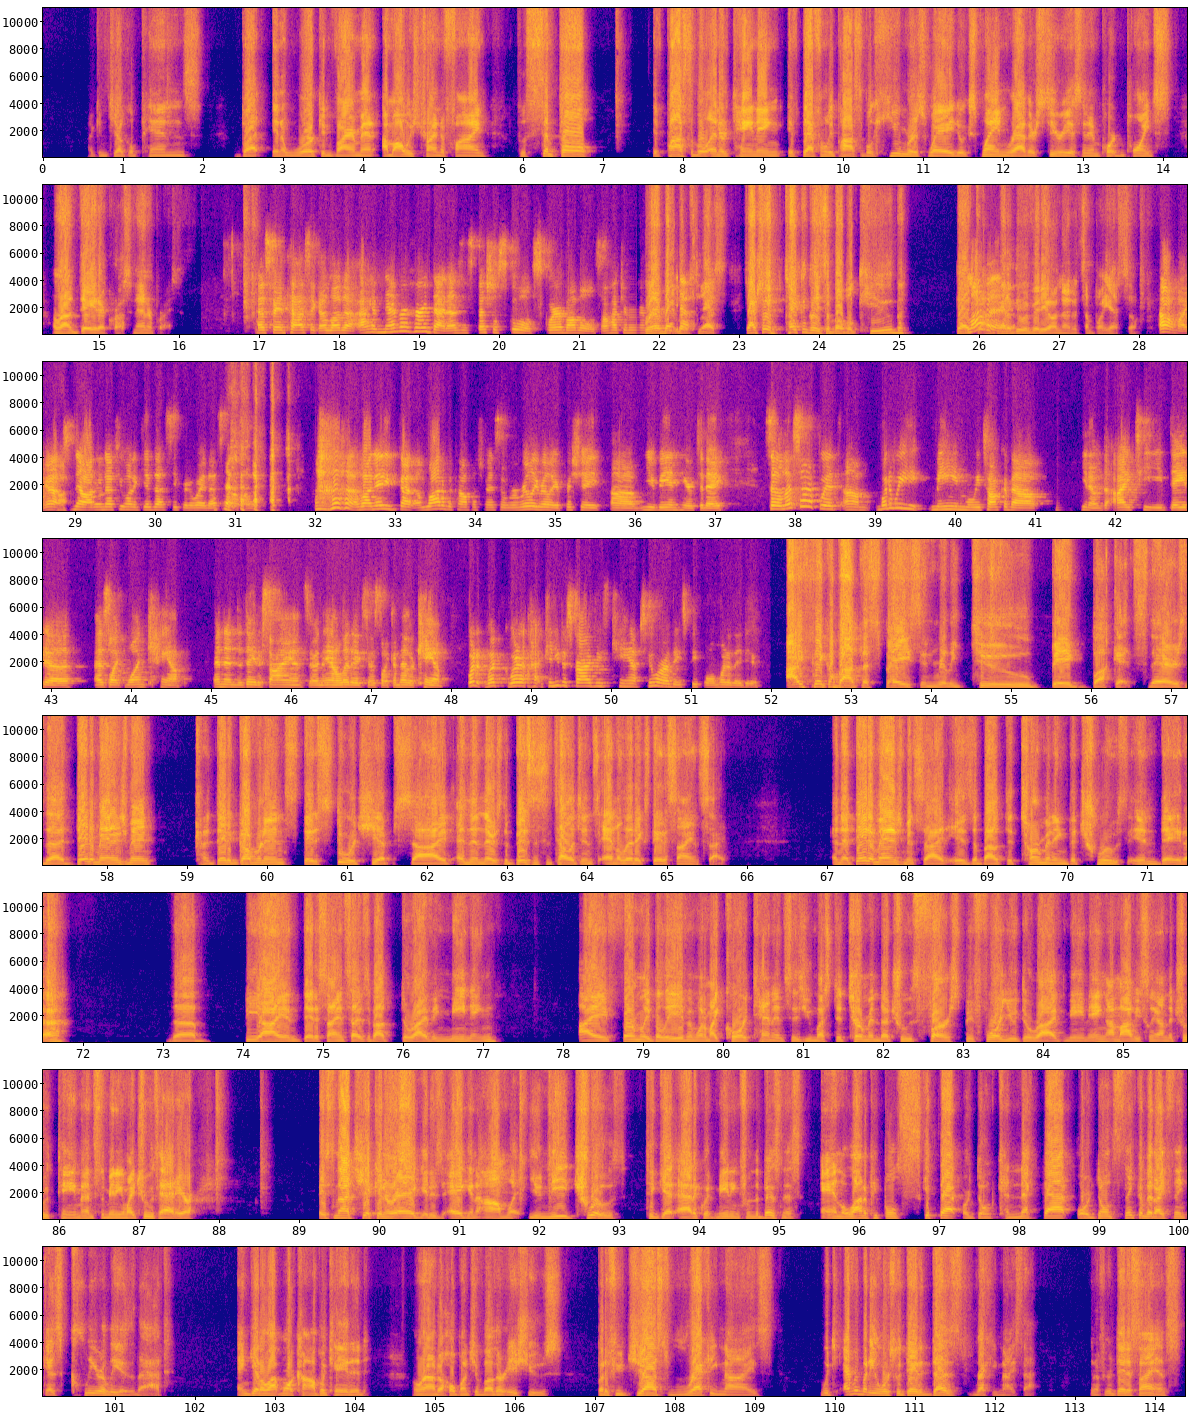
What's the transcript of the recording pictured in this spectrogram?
I can juggle pins. But in a work environment, I'm always trying to find the simple, if possible, entertaining, if definitely possible, humorous way to explain rather serious and important points around data across an enterprise. That's fantastic. I love that. I have never heard that as a special school. Square bubbles. I'll have to remember. Square bubbles. Yes. yes. It's actually technically it's a bubble cube, but Love I've got to do a video on that at some point. Yes. So. Oh my gosh! Uh, no, I don't know if you want to give that secret away. That's not. well, I know you've got a lot of accomplishments, so we really, really appreciate um, you being here today. So let's start with um, what do we mean when we talk about you know the IT data as like one camp, and then the data science and analytics as like another camp. What what what? How, can you describe these camps? Who are these people, and what do they do? I think about the space in really two big buckets. There's the data management, kind of data governance, data stewardship side, and then there's the business intelligence, analytics, data science side. And that data management side is about determining the truth in data. The BI and data science side is about deriving meaning. I firmly believe, and one of my core tenets is you must determine the truth first before you derive meaning. I'm obviously on the truth team, hence the meaning of my truth hat here. It's not chicken or egg, it is egg and omelet. You need truth to get adequate meaning from the business. And a lot of people skip that or don't connect that or don't think of it, I think, as clearly as that and get a lot more complicated around a whole bunch of other issues but if you just recognize, which everybody who works with data does recognize that. You know, if you're data science,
